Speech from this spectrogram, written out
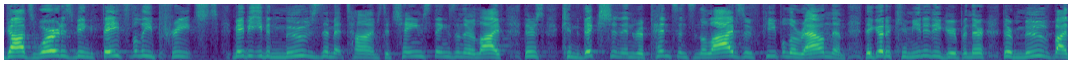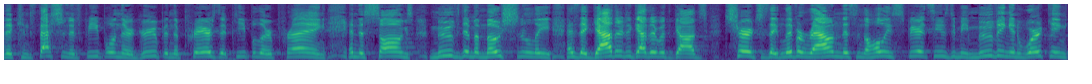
God's word is being faithfully preached, maybe even moves them at times to change things in their life. There's conviction and repentance in the lives of people around them. They go to community group and they're, they're moved by the confession of people in their group and the prayers that people are praying. And the songs move them emotionally as they gather together with God's church, as they live around this. And the Holy Spirit seems to be moving and working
